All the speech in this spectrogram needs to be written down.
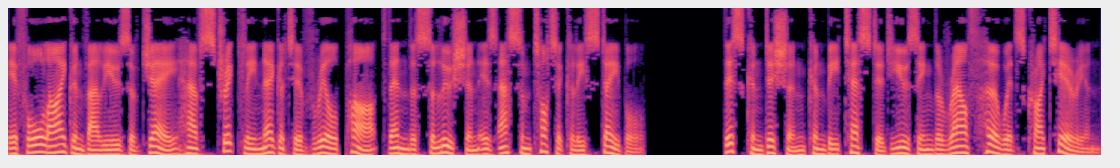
If all eigenvalues of J have strictly negative real part then the solution is asymptotically stable. This condition can be tested using the Routh-Hurwitz criterion.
